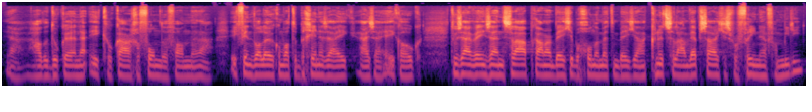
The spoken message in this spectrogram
ja, hadden Doeken en ik elkaar gevonden van... eh, nou, ik vind het wel leuk om wat te beginnen, zei ik. Hij zei, ik ook. Toen zijn we in zijn slaapkamer een beetje begonnen... met een beetje aan knutselen aan websitejes voor vrienden en familie.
